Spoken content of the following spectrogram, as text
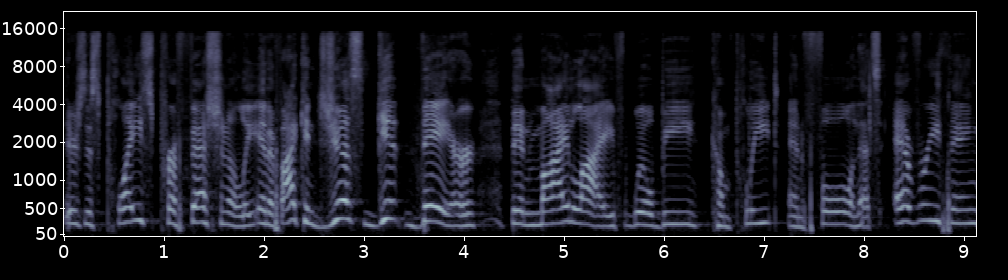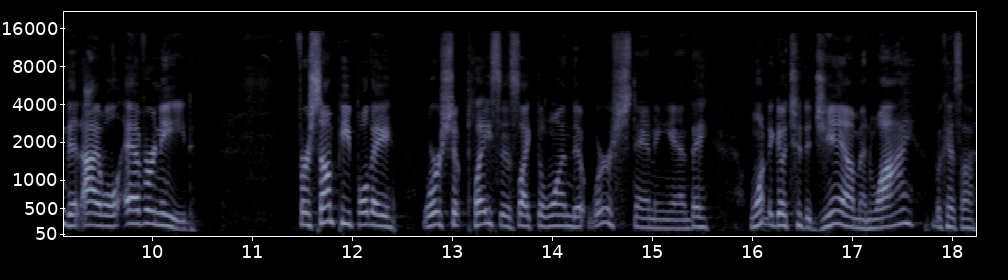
There's this place professionally, and if I can just get there, then my life will be complete and full, and that's everything that I will ever need. For some people, they worship places like the one that we're standing in. They want to go to the gym. And why? Because I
